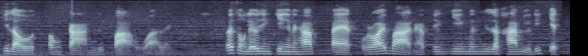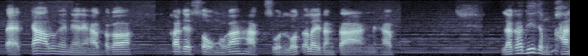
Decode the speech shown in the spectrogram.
ที่เราต้องการหรือเปล่าวะอะไรแล้วส่งเร็วจริง ๆ นะครับ 800 บาทนะครับ จริง ๆ มันราคาอยู่ที่ 789หรือไงเนี่ยนะครับ แล้วก็ก็จะส่งแล้วก็หักส่วนลดอะไรต่างๆนะครับ แล้วก็ที่สำคัญ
